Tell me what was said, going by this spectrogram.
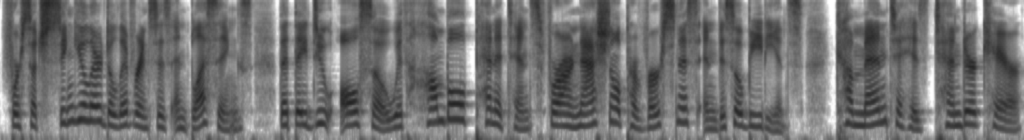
for such singular deliverances and blessings, that they do also with humble penitence for our national perverseness and disobedience, commend to his tender care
